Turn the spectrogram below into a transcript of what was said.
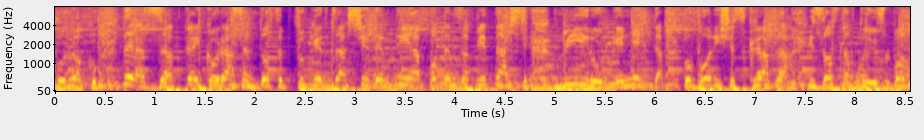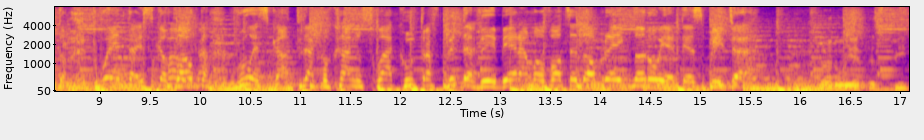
po roku. Teraz zatkaj korasem, dosyp cukier za 7 dni, a potem za 15 Wbij rurkę, niech ta powoli się skrapla I zostaw to już po to, błęda jest kawałka WSK, trak ochraniu słak, ultra wpyte. Wybieram owoce dobre, ignoruję te zbite. Ignoruję te zbite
